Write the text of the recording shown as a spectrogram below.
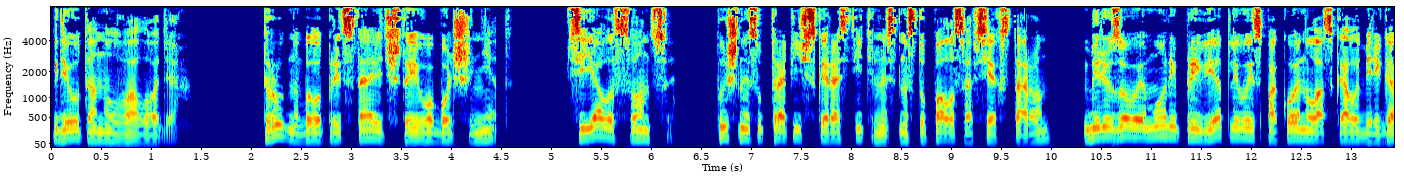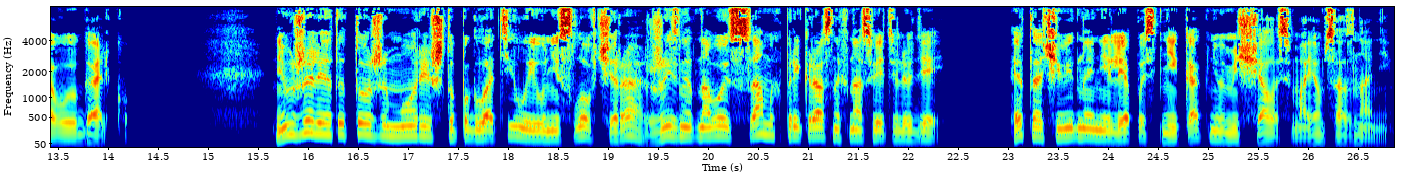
где утонул Володя. Трудно было представить, что его больше нет. Сияло солнце, пышная субтропическая растительность наступала со всех сторон, Бирюзовое море приветливо и спокойно ласкало береговую гальку. Неужели это то же море, что поглотило и унесло вчера жизнь одного из самых прекрасных на свете людей? Эта очевидная нелепость никак не умещалась в моем сознании.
